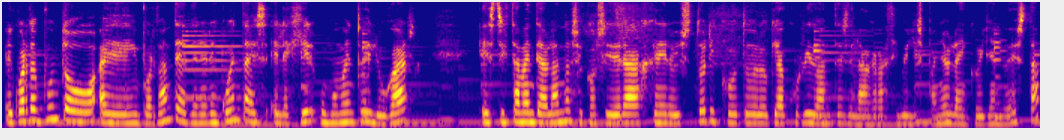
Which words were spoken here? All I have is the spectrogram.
El cuarto punto eh, importante a tener en cuenta es elegir un momento y lugar. Estrictamente hablando, se considera género histórico todo lo que ha ocurrido antes de la Guerra Civil Española, incluyendo esta.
